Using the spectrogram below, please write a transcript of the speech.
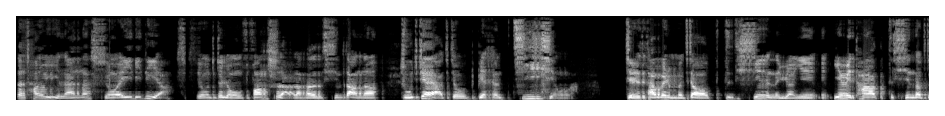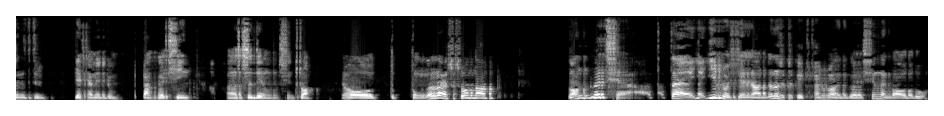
在长久以来呢，使用 AED 啊，使用这种方式啊，让他的心脏呢。逐渐啊，就变成畸形了。这是他为什么叫自己新人的原因，因为他的心脏真的就变成了那种半颗心，好像是这种形状。然后总的来说呢，《王哥浅》啊，在艺术线上真的是可以开出了那个新的高度，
